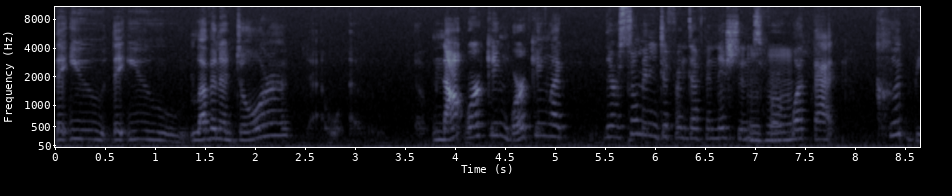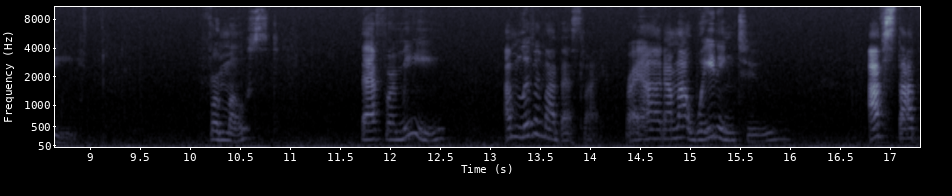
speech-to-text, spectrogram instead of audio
that you that you love and adore, not working, working. Like, there are so many different definitions mm-hmm. for what that could be. For most that for me, I'm living my best life, right? I, I'm not waiting to. I've stopped.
